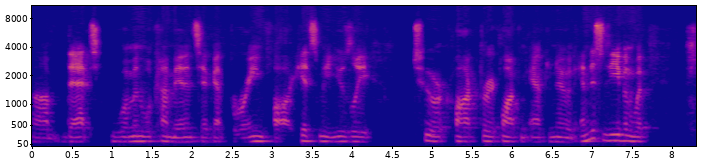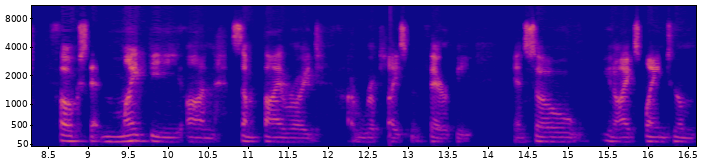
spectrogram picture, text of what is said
Um, that woman will come in and say, "I've got brain fog." Hits me usually two o'clock, three o'clock in the afternoon, and this is even with folks that might be on some thyroid uh, replacement therapy. And so, you know, I explained to them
